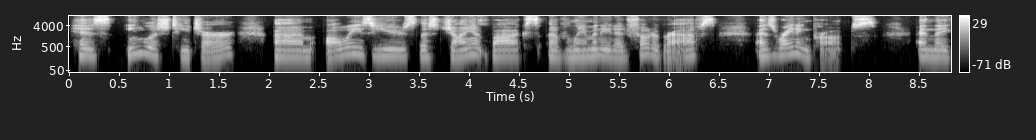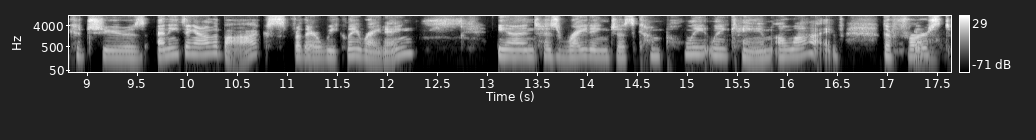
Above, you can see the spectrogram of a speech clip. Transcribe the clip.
his English teacher um, always used this giant box of laminated photographs as writing prompts. And they could choose anything out of the box for their weekly writing and his writing just completely came alive. The first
